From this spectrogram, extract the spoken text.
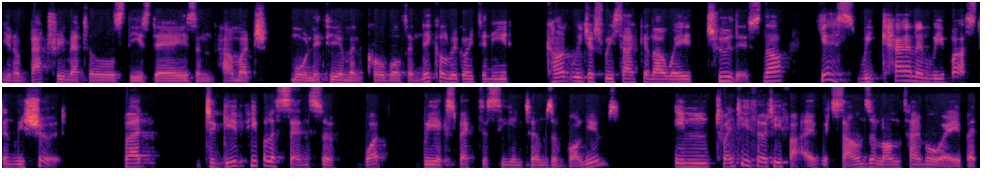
you know battery metals these days and how much more lithium and cobalt and nickel we're going to need. Can't we just recycle our way to this? Now, yes, we can and we must and we should. But to give people a sense of what we expect to see in terms of volumes, in 2035, which sounds a long time away, but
